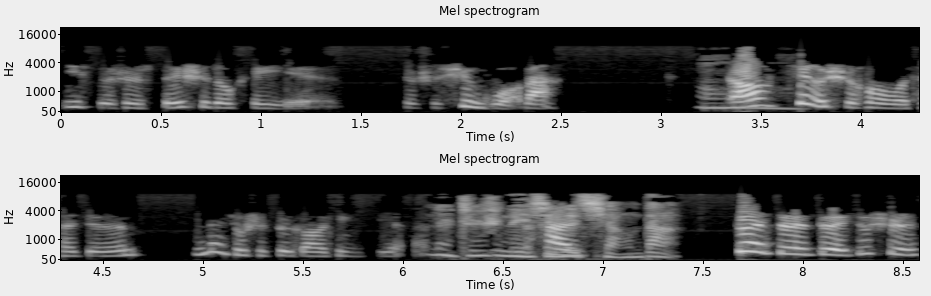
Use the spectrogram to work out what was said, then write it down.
意思是随时都可以就是殉国吧。然后这个时候我才觉得那就是最高境界。那真是内心的强大。对对对，就是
